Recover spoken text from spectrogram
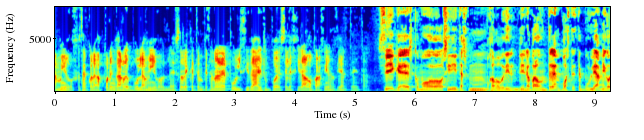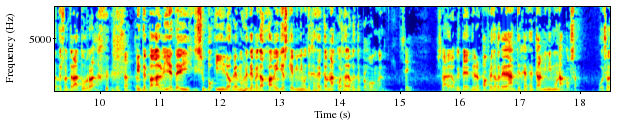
amigos, que están colegas por encargo y amigos. Eso de que te empiezan a leer publicidad y tú puedes elegir algo para financiarte y tal. Sí, que es como si necesitas, ejemplo, dinero para un tren, pues este publi amigo te suelta la turra Exacto. y te paga el billete. Y, supo- y lo que hemos interpretado Javi y yo es que mínimo tienes que aceptar una cosa de lo que te propongan. Sí. O sea, de, lo que te- de los panfletos que te dan, tienes que aceptar mínimo una cosa. O eso,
